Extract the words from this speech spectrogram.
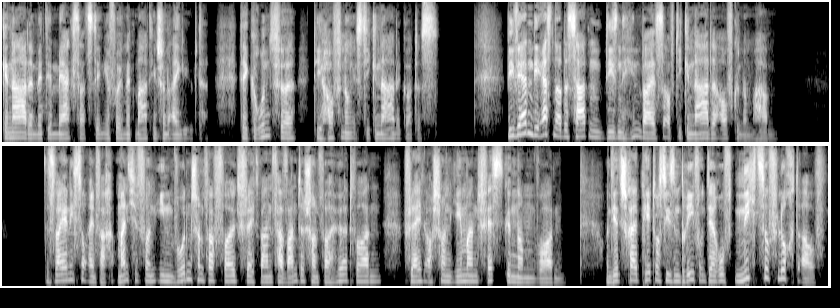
Gnade mit dem Merksatz, den ihr vorhin mit Martin schon eingeübt habt. Der Grund für die Hoffnung ist die Gnade Gottes. Wie werden die ersten Adressaten diesen Hinweis auf die Gnade aufgenommen haben? Das war ja nicht so einfach. Manche von ihnen wurden schon verfolgt, vielleicht waren Verwandte schon verhört worden, vielleicht auch schon jemand festgenommen worden. Und jetzt schreibt Petrus diesen Brief und der ruft nicht zur Flucht auf.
